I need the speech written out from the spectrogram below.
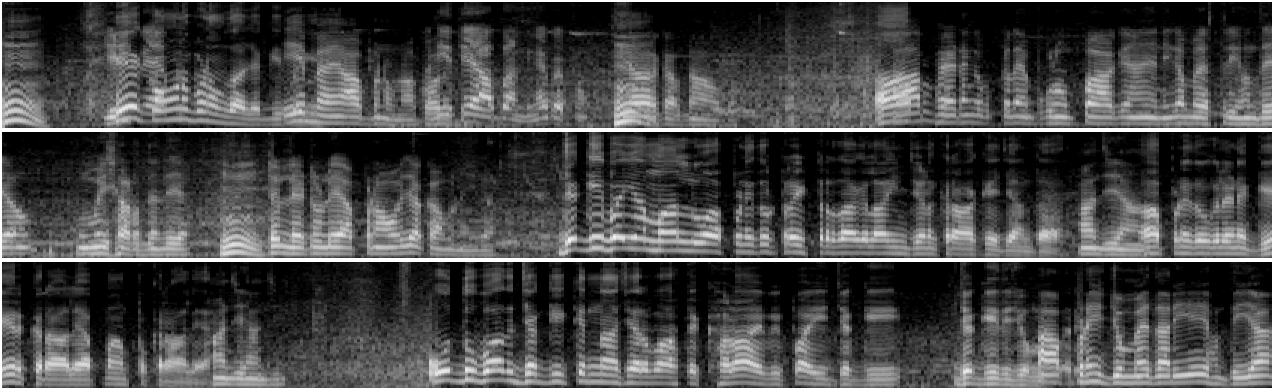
ਹੂੰ। ਇਹ ਕੌਣ ਬਣਾਉਂਦਾ ਜੱਗੀ ਇਹ ਮੈਂ ਆਪ ਬਣਾਉਣਾ ਕੋਲ ਇੱਥੇ ਆਪ ਬਣਦੀਆਂ ਪੈਪਾਂ ਤਿਆਰ ਕਰਦਾ ਆਪ। ਆਪ ਫੈਡਿੰਗ ਕਲੈਂਪ ਕਲੂੰਪ ਪਾ ਕੇ ਆਏ ਨਹੀਂਗਾ ਮਿਸਤਰੀ ਹੁੰਦੇ ਆ ਉਵੇਂ ਛੱਡ ਦਿੰਦੇ ਆ। ਢਿੱਲੇ ਢੁੱਲੇ ਆਪਣਾ ਉਹ ਜਿਹਾ ਕੰਮ ਨਹੀਂਗਾ। ਜੱਗੀ ਭਾਈ ਆ ਮੰਨ ਲਓ ਆਪਣੇ ਤੋਂ ਟਰੈਕਟਰ ਦਾ ਅਗਲਾ ਇੰਜਨ ਕਰਾ ਕੇ ਜਾਂਦਾ ਹੈ। ਹਾਂਜੀ ਹਾਂ। ਆਪਣੇ ਤੋਂ ਅਗਲੇ ਨੇ ਗੇਅਰ ਕਰਾ ਲਿਆ ਪੰਪ ਕਰਾ ਲਿਆ। ਹਾਂਜੀ ਹਾਂਜੀ। ਉਸ ਤੋਂ ਬਾਅਦ ਜੱਗੀ ਕਿੰਨਾ ਚਿਰ ਵਾਸਤੇ ਖੜਾ ਹੈ ਵੀ ਭਾਈ ਜੱਗੀ ਜੱਗੀ ਦੀ ਜ਼ਿੰਮੇਵਾਰੀ? ਆਪਣੀ ਜ਼ਿੰਮੇਵਾਰੀ ਇਹ ਹੁੰਦੀ ਆ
